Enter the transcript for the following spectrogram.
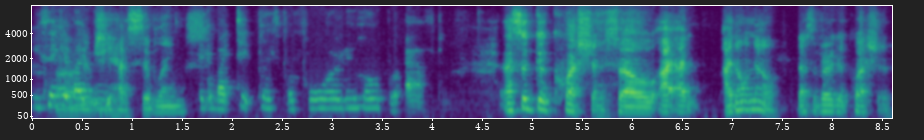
You think Uh, it might be? she has siblings. think it might take place before New Hope or after? That's a good question. So I, I I don't know. That's a very good question.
